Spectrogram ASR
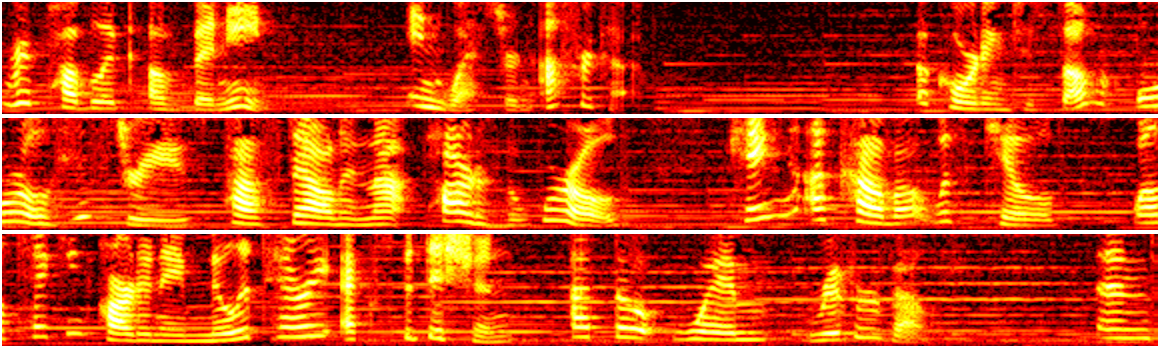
Republic of Benin, in Western Africa. According to some oral histories passed down in that part of the world, King Akaba was killed while taking part in a military expedition at the Wem River Valley. And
